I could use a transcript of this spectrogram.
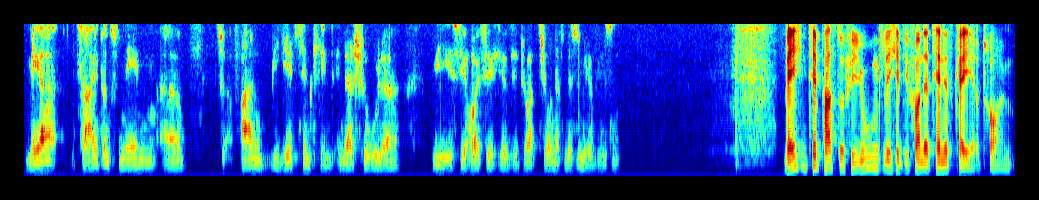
mehr Zeit uns nehmen, äh, zu erfahren, wie geht es dem Kind in der Schule, wie ist die häusliche Situation, das müssen wir wissen. Welchen Tipp hast du für Jugendliche, die von der Tenniskarriere träumen?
